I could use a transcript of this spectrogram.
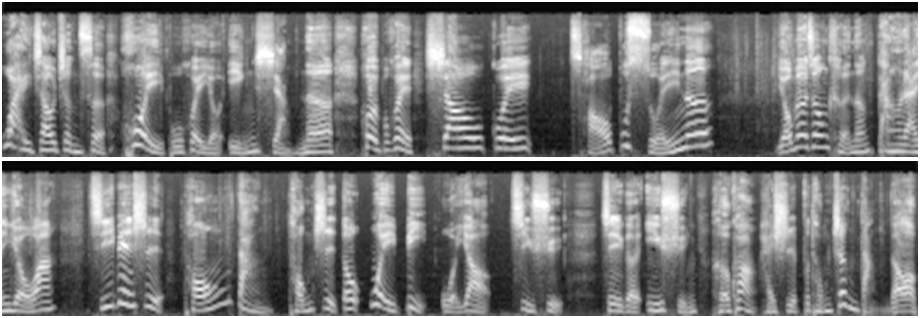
外交政策会不会有影响呢？会不会萧规曹不随呢？有没有这种可能？当然有啊！即便是同党同志，都未必我要继续这个依循，何况还是不同政党的哦。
